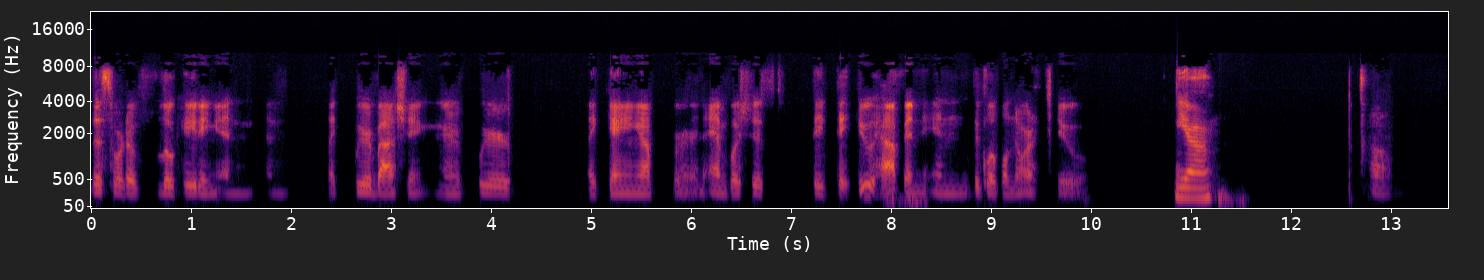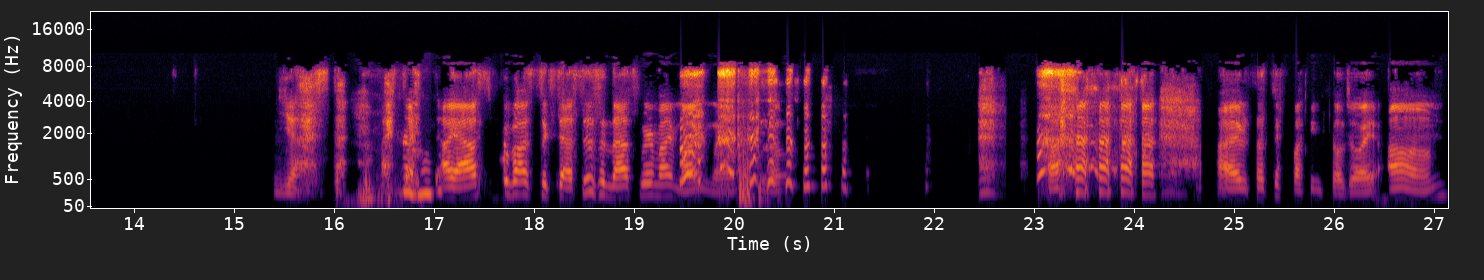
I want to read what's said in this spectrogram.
the sort of locating and and like queer bashing or queer like ganging up or ambushes they, they do happen in the global north too yeah um, yes I, I, I, asked about successes and that's where my mind went so. i'm such a fucking killjoy um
